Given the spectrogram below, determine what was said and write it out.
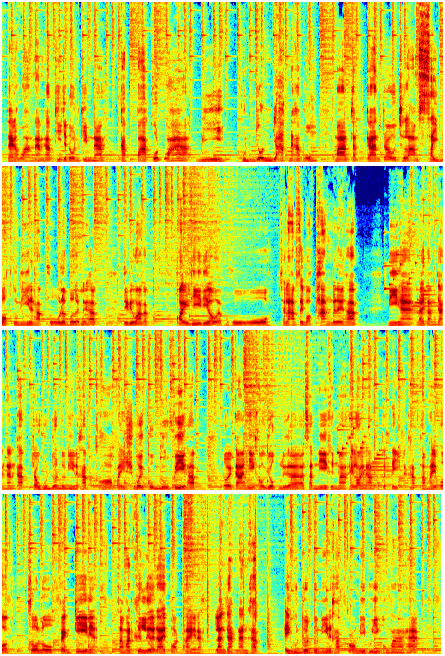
แต่ระหว่างนั้นครับที่จะโดนกินนะกับปรากฏว่ามีหุ่นยนต์ยักษ์นะครับผมมาจัดการเจ้าฉลามไซบอร์กตัวนี้นะครับ โหระเบิดเลยครับ เรียกได้ว่าแบบ ต่อยทีเดียวแบบโอ้โห ฉลามไซบอร์กพังไปเลยครับ นี่ฮะและหลังจากนั้นครับ เจ้าหุ่นยนต์ตัวนี้นะครับ ก็ไปช่วยกลุ่มลูฟี่ครับ โดยการที่เขายกเรือซันนี่ขึ้นมาให้ลอยน้ำปกตินะครับทำให้พวกโซโลแฟงกี้เนี่ยสามารถขึ้นเรือได้ปลอดภัยนะ หลังจากนั้นครับ ไอหุ่นยนต์ตัวนี้นะครับ ก็มีผู้หญิงออกมาฮะ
